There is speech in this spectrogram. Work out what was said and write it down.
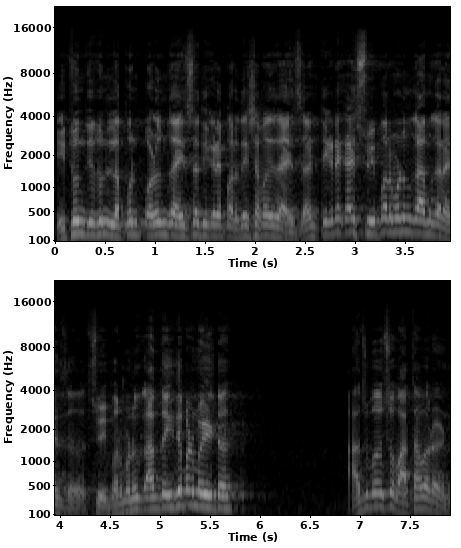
इथून तिथून लपून पळून जायचं तिकडे परदेशामध्ये जायचं आणि तिकडे काय स्वीपर म्हणून काम करायचं. स्वीपर म्हणून काम तर इथे पण मिळतं. आजूबाजूचं वातावरण.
